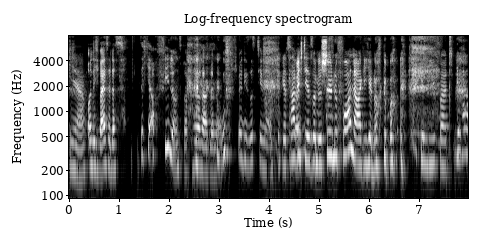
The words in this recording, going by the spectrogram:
Ja. Und ich weiß ja, dass sich ja auch viele unserer Hörerinnen für dieses Thema Jetzt habe ich dir so eine schöne Vorlage hier noch geliefert. Ja,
